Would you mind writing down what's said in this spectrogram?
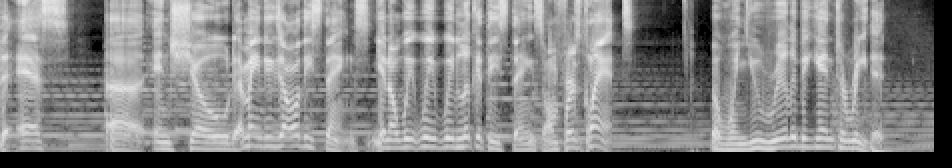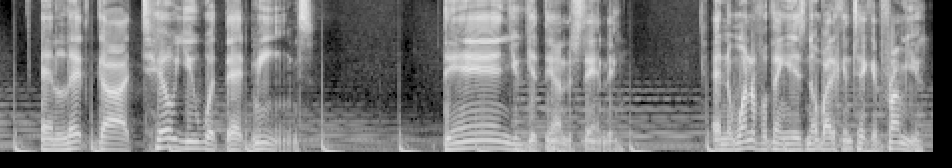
the S uh, in showed. I mean, these all these things. You know, we, we we look at these things on first glance, but when you really begin to read it and let God tell you what that means, then you get the understanding. And the wonderful thing is, nobody can take it from you.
